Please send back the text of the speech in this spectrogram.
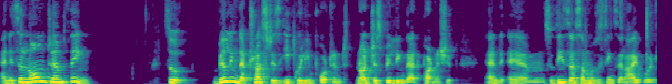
and it's a long term thing so building that trust is equally important, not just building that partnership. And um, so these are some of the things that I would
